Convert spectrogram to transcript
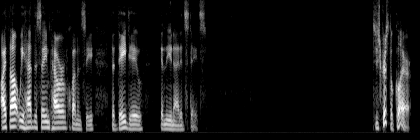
I thought we had the same power of clemency that they do in the United States. She's crystal clear.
